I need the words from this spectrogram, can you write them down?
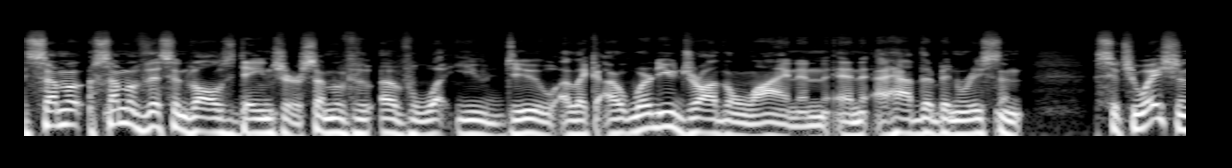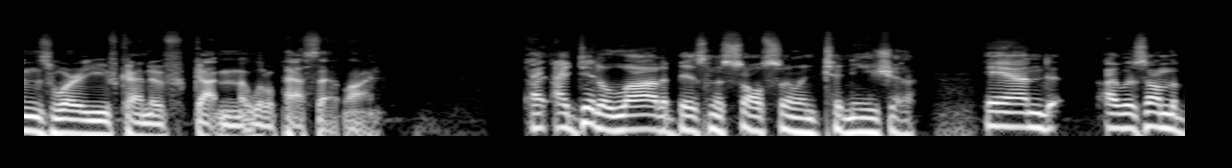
some some of this involves danger. Some of of what you do, like uh, where do you draw the line? And and have there been recent situations where you've kind of gotten a little past that line? I, I did a lot of business also in Tunisia, and I was on the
